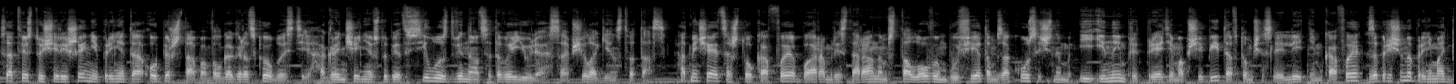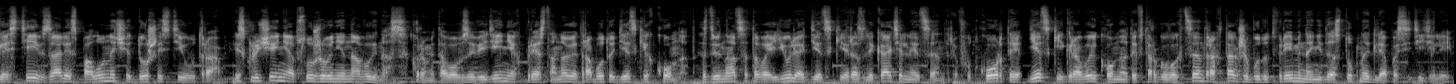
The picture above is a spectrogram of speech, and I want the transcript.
Соответствующее решение принято оперштабом Волгоградской области. Ограничения вступят в силу с 12 июля, сообщил агентство ТАСС. Отмечается, что кафе, барам, ресторанам, столовым, буфетам, закусочным и иным предприятиям общепита, в том числе летним кафе, запрещено принимать гостей в зале с полуночи до 6 утра. Исключение обслуживания на вынос. Кроме того, в заведении заведениях приостановят работу детских комнат. С 12 июля детские развлекательные центры, фудкорты, детские игровые комнаты в торговых центрах также будут временно недоступны для посетителей.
